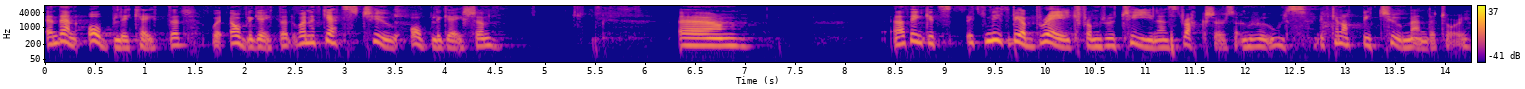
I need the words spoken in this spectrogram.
and then obligated, obligated when it gets to obligation. Um, and I think it's, it needs to be a break from routine and structures and rules. It cannot be too mandatory.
